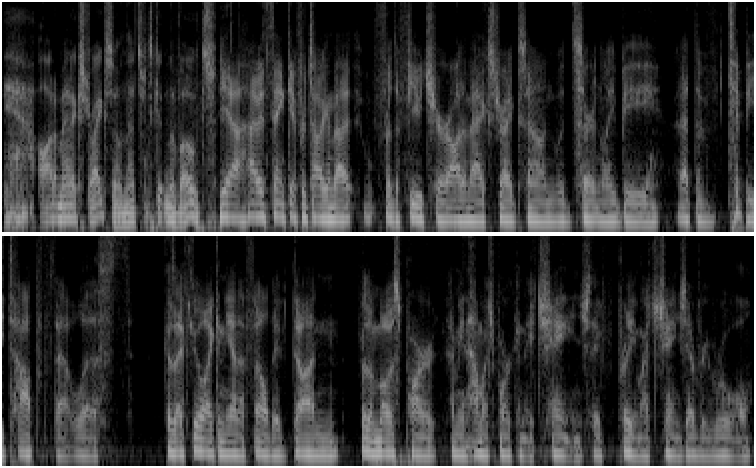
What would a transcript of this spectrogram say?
yeah, automatic strike zone. That's what's getting the votes. Yeah, I would think if we're talking about for the future, automatic strike zone would certainly be at the tippy top of that list. Because I feel like in the NFL, they've done, for the most part, I mean, how much more can they change? They've pretty much changed every rule.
